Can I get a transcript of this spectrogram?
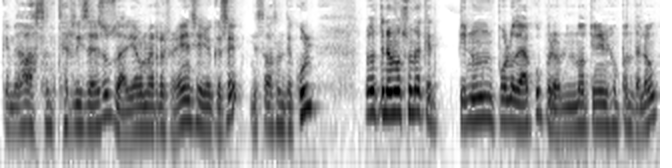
que me da bastante risa eso, daría una referencia, yo que sé, está bastante cool. Luego tenemos una que tiene un polo de Aku, pero no tiene el mismo pantalón.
